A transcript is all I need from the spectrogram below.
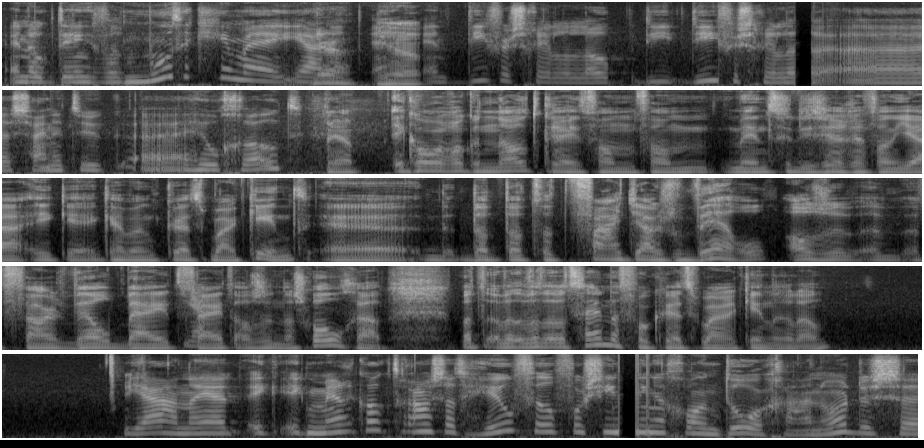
en ook denkt, wat moet ik hiermee? Ja, Ja. dat- en, Ja. en die verschillen, lopen, die, die verschillen eh, zijn natuurlijk eh, heel groot. Ja. Ik hoor ook een noodkreet van, van mensen die zeggen van ja, ik, ik heb een kwetsbaar kind. Eh, dat, dat, dat vaart juist wel, als eh, vaart wel bij het Ja. feit als het naar school gaat. Wat, wat, wat, zijn dat voor kwetsbare kinderen dan? Ja, nou ja, ik, ik merk ook trouwens dat heel veel gewoon doorgaan hoor. Dus eh,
